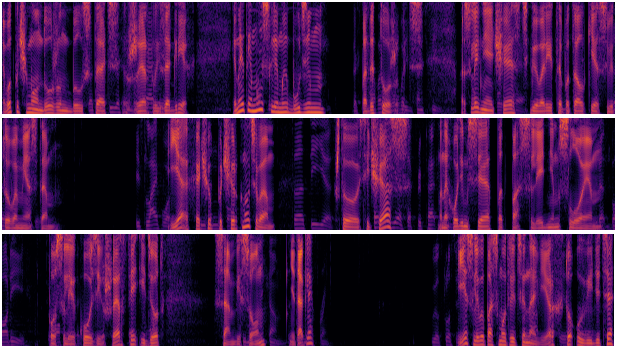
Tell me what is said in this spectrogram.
Вот почему он должен был стать жертвой за грех. И на этой мысли мы будем подытоживать. Последняя часть говорит о потолке святого места. Я хочу подчеркнуть вам, что сейчас мы находимся под последним слоем. После козьей шерсти идет сам весон, не так ли? Если вы посмотрите наверх, то увидите,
